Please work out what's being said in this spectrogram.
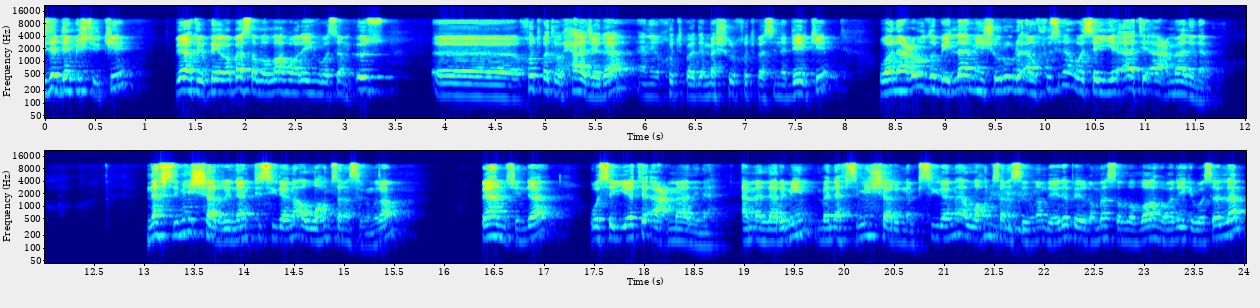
bizə demişdir ki, və ya Peyğəmbər sallallahu alayhi və səlləm öz e, xutbətul hacədə, yəni xutbədə məşhur xutbəsində deyir ki: "Və na'udzu billahi min şururi anfusina və seyyiati a'malina." Nəfsimin şərrindən, pisliklərindən Allahım sənə sığınıram. Və həmçində və seyyiati a'malinə əməllərimin və nəfsimin şərrindən, pisliklərindən Allahım sənə sığınıram deyə də Peyğəmbər sallallahu alayhi və səlləm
